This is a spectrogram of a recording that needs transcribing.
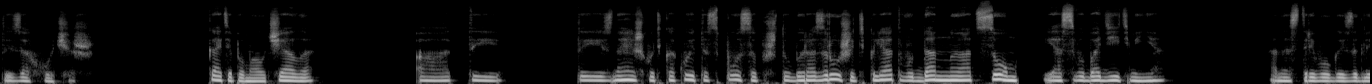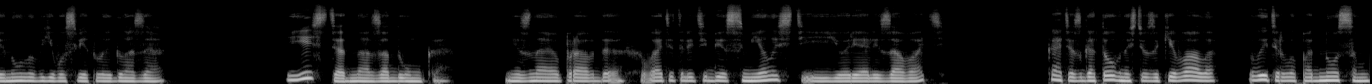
ты захочешь. Катя помолчала. А ты ты знаешь хоть какой-то способ, чтобы разрушить клятву, данную отцом, и освободить меня? Она с тревогой заглянула в его светлые глаза. Есть одна задумка. Не знаю, правда, хватит ли тебе смелости ее реализовать. Катя с готовностью закивала, вытерла под носом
